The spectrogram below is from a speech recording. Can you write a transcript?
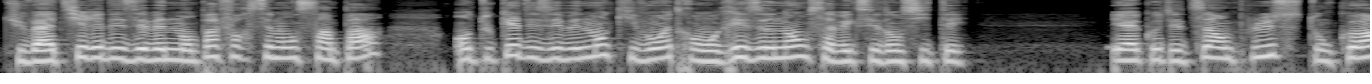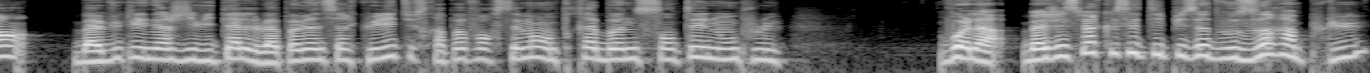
tu vas attirer des événements pas forcément sympas, en tout cas des événements qui vont être en résonance avec ces densités. Et à côté de ça en plus, ton corps, bah, vu que l'énergie vitale ne va pas bien circuler, tu seras pas forcément en très bonne santé non plus. Voilà, bah j'espère que cet épisode vous aura plu.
